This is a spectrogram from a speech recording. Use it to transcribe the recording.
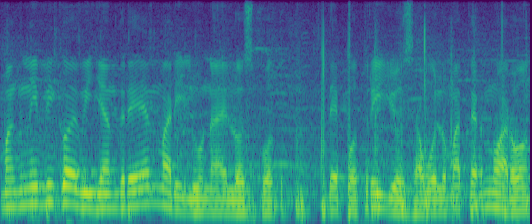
Magnífico de Villandrea en Mariluna de los de Potrillos, abuelo materno Aarón.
